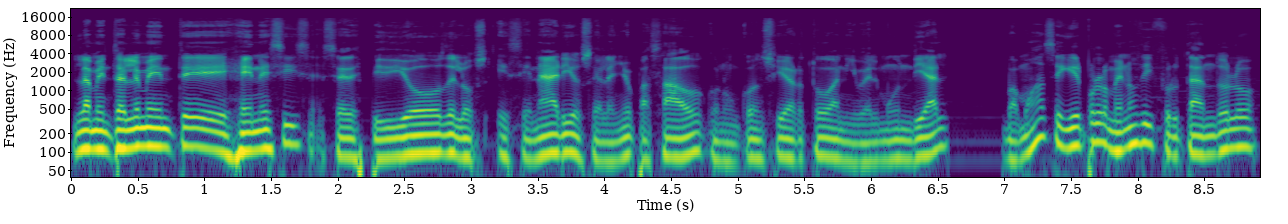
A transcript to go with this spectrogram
Lamentablemente, Genesis se despidió de los escenarios el año pasado con un concierto a nivel mundial. Vamos a seguir por lo menos disfrutándolo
